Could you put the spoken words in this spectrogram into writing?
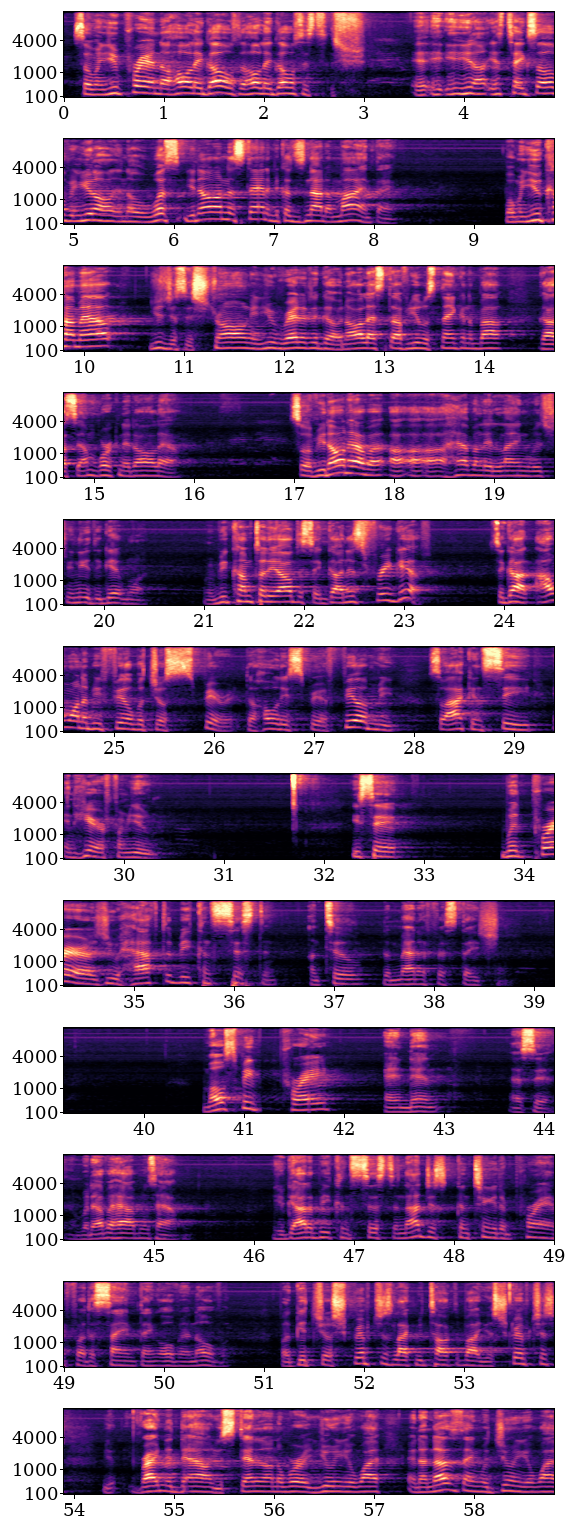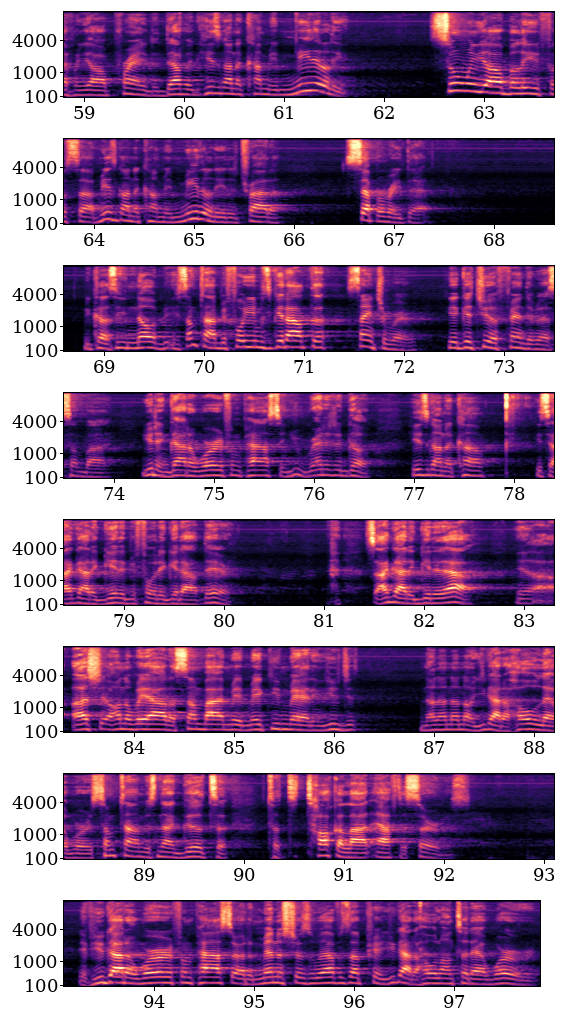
So when you pray in the Holy Ghost, the Holy Ghost is, it, it, you know, it takes over, and you don't you know what's you don't understand it because it's not a mind thing. But when you come out, you're just as strong and you're ready to go, and all that stuff you was thinking about, God said, "I'm working it all out." So if you don't have a, a, a heavenly language, you need to get one. When we come to the altar, say, God, it's a free gift. Say, God, I want to be filled with your spirit, the Holy Spirit. Fill me so I can see and hear from you. He said, with prayers, you have to be consistent until the manifestation. Most people pray and then that's it. Whatever happens, happens. You got to be consistent, not just continue to praying for the same thing over and over, but get your scriptures like we talked about, your scriptures, you're writing it down, you're standing on the word, you and your wife. And another thing with you and your wife, when y'all praying, the devil, he's going to come immediately Soon when y'all believe for something, he's going to come immediately to try to separate that. Because he know sometimes before you even get out the sanctuary, he'll get you offended at somebody. You didn't got a word from pastor, you ready to go. He's going to come. He said, I got to get it before they get out there. So I got to get it out. You know, usher on the way out or somebody may make you mad and you just, no, no, no, no. You got to hold that word. Sometimes it's not good to, to, to talk a lot after service. If you got a word from pastor or the ministers, whoever's up here, you got to hold on to that word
